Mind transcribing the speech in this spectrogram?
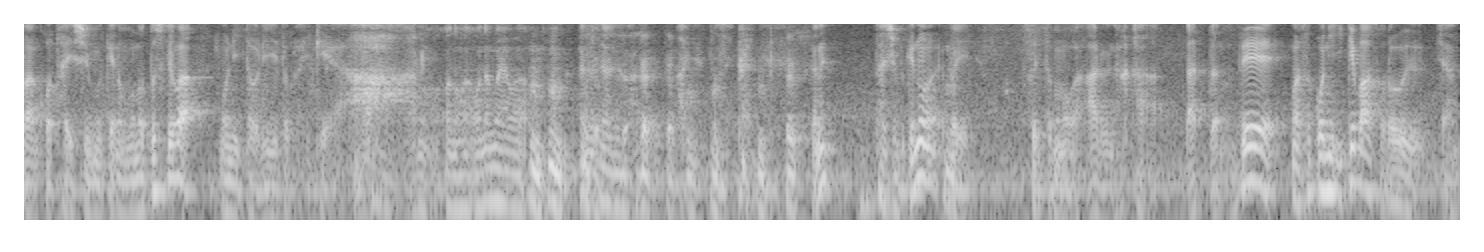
般こう大衆向けのものとしてはモニトリーとかイケアあああのあのお名前は、うんうん。はい。すいません。はい。かね大衆向けのやっぱりそういったものがある中だったので、まあ、そこに行けば揃うじゃんっ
